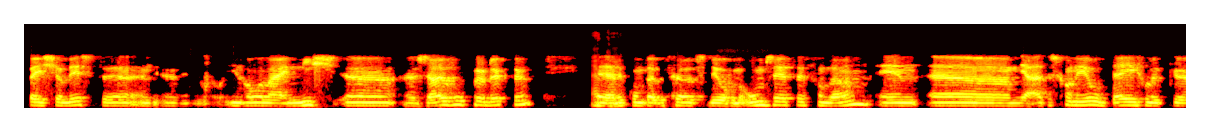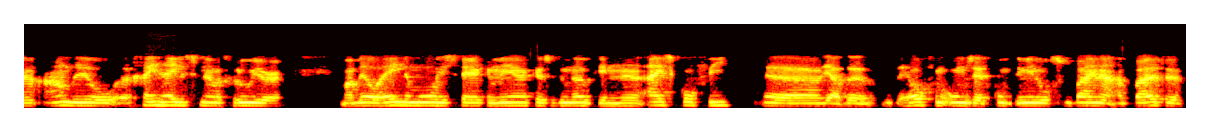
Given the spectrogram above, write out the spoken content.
specialist in allerlei niche zuivelproducten. Oké. Eh, dat komt uit het grootste deel van de omzetten vandaan. En ehm, ja, het is gewoon een heel degelijk eh, aandeel. Eh, geen hele snelle groeier, maar wel hele mooie, sterke merken. Ze doen ook in eh, ijskoffie. Eh, ja, de, de helft van de omzet komt inmiddels bijna uit buiten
